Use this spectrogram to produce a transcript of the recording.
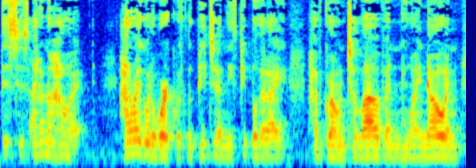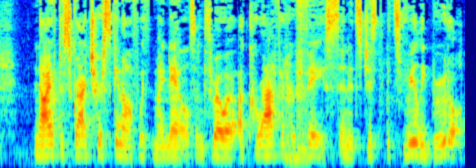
this is I don't know how I how do I go to work with Lupita and these people that I have grown to love and who I know and now I have to scratch her skin off with my nails and throw a, a carafe at her face and it's just it's really brutal.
